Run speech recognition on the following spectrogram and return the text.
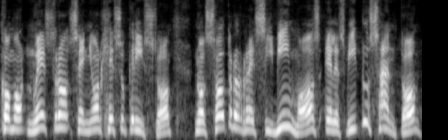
como nuestro Señor Jesucristo, nosotros recibimos el Espíritu Santo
